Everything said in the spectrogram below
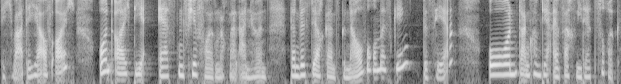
Ich warte hier auf euch und euch die ersten vier Folgen nochmal anhören. Dann wisst ihr auch ganz genau, worum es ging bisher. Und dann kommt ihr einfach wieder zurück.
